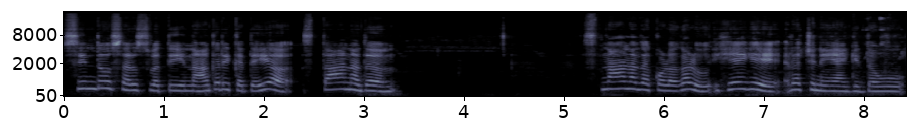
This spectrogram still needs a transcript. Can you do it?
ಸಿಂಧು ಸರಸ್ವತಿ ನಾಗರಿಕತೆಯ ಸ್ಥಾನದ ಸ್ನಾನದ ಕೊಳಗಳು ಹೇಗೆ ರಚನೆಯಾಗಿದ್ದವು?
